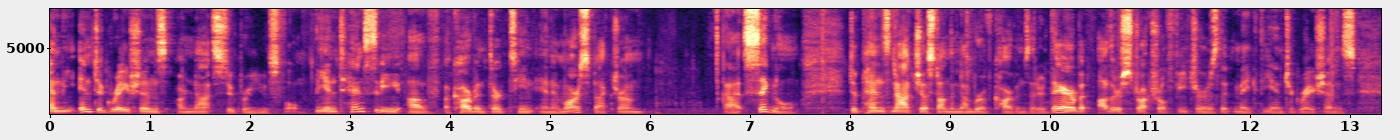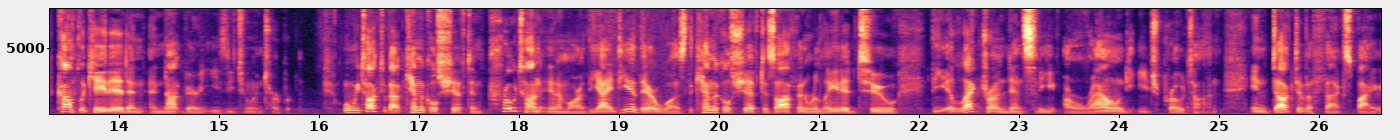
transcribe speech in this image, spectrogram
and the integrations are not super useful. The intensity of a carbon-13 NMR spectrum uh, signal depends not just on the number of carbons that are there, but other structural features that make the integrations complicated and, and not very easy to interpret. When we talked about chemical shift in proton NMR, the idea there was the chemical shift is often related to the electron density around each proton. Inductive effects by,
